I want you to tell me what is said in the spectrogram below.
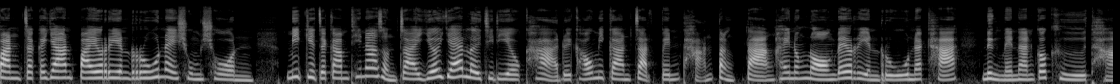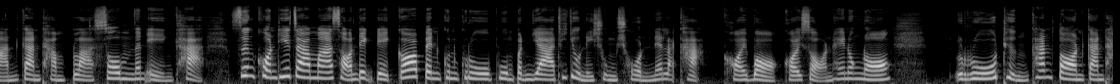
ปั่นจักรยานไปเรียนรู้ในชุมชน มีกิจกรรมที่น่าสนใจเยอะแยะเลยทีเดียวค่ะ โดยเขามีการจัดเป็นฐานต่างๆ ให้น้องๆ ได้เรียนรู้นะคะ หนึ่งในนั้นก็คือฐานการทำปลาส้มนั่นเองค่ะ ซึ่งคนที่จะมาสอนเด็กๆ ก็เป็นคุณครูภูมิปัญญาที่อยู่ในชุมชนเนี่ยแหละค่ะ คอยบอกคอยสอนให้น้องๆ รู้ถึงขั้นตอนการท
